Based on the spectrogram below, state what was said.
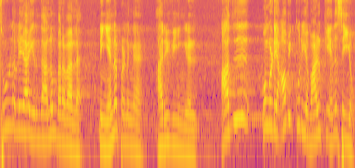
சூழ்நிலையாக இருந்தாலும் பரவாயில்ல. நீங்கள் என்ன பண்ணுங்க? அறிவியுங்கள். அது உங்களுடைய ஆவிக்குரிய வாழ்க்கை என்ன செய்யும்?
